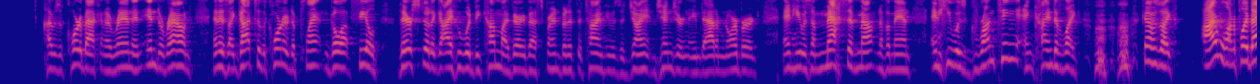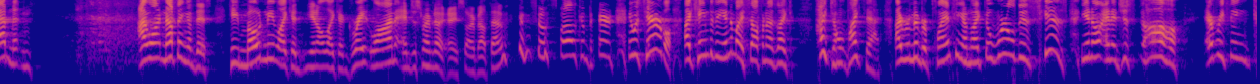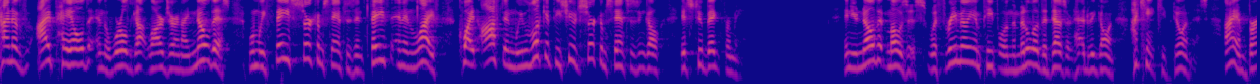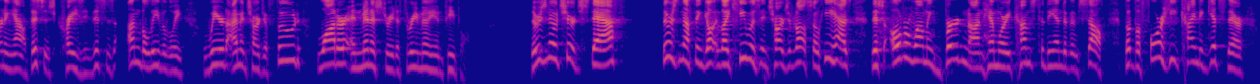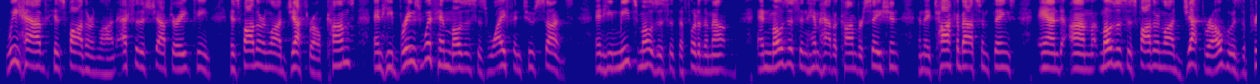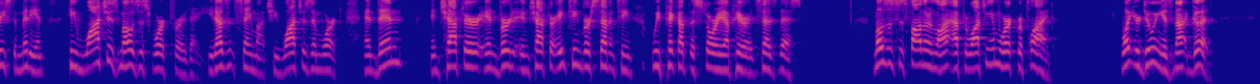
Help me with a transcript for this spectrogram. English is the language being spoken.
I was a quarterback and I ran an end around. And as I got to the corner to plant and go upfield, there stood a guy who would become my very best friend, but at the time he was a giant ginger named Adam Norberg, and he was a massive mountain of a man, and he was grunting and kind of like, uh, uh, I was like, I want to play badminton. I want nothing of this. He mowed me like a, you know, like a great lawn and just remembered, hey, sorry about that. I'm so small compared. It was terrible. I came to the end of myself and I was like, I don't like that. I remember planting, I'm like, the world is his, you know, and it just, oh, everything kind of, I paled and the world got larger. And I know this when we face circumstances in faith and in life, quite often we look at these huge circumstances and go, it's too big for me. And you know that Moses, with three million people in the middle of the desert, had to be going, I can't keep doing this. I am burning out. This is crazy. This is unbelievably weird. I'm in charge of food, water, and ministry to three million people. There was no church staff. There was nothing going, like he was in charge of it all. So he has this overwhelming burden on him where he comes to the end of himself. But before he kind of gets there, we have his father in law. In Exodus chapter 18, his father in law, Jethro, comes and he brings with him Moses, his wife, and two sons. And he meets Moses at the foot of the mountain. And Moses and him have a conversation and they talk about some things. And um, Moses' father in law, Jethro, who is the priest of Midian, he watches Moses work for a day. He doesn't say much, he watches him work. And then in chapter, in, ver, in chapter 18, verse 17, we pick up the story up here. It says this Moses' father in law, after watching him work, replied, What you're doing is not good.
